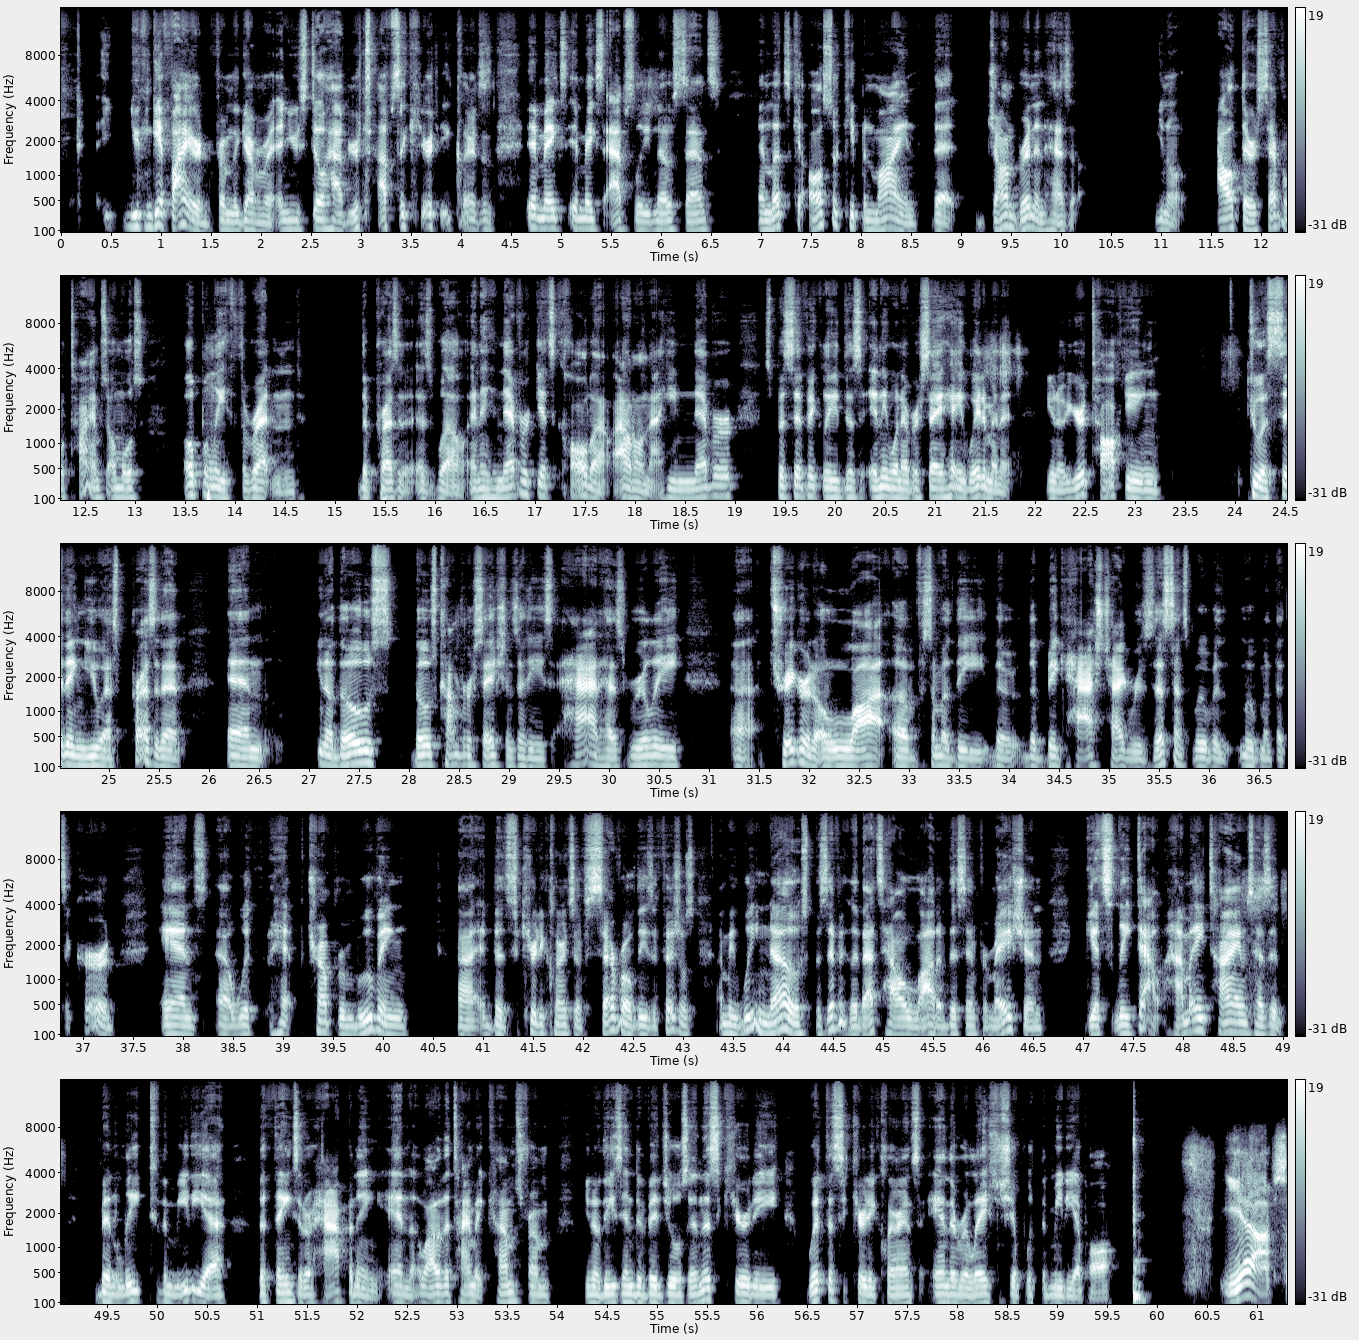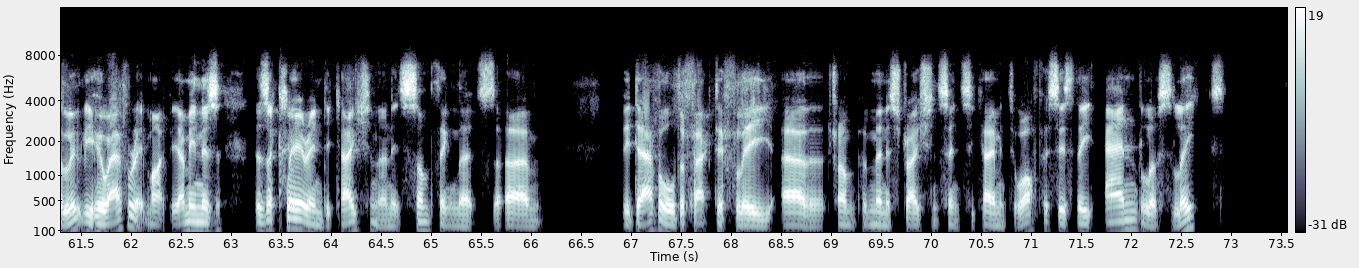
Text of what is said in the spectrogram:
You can get fired from the government and you still have your top security clearances. It makes it makes absolutely no sense. And let's also keep in mind that John Brennan has, you know, out there several times almost openly threatened the president as well. And he never gets called out, out on that. He never specifically does anyone ever say, hey, wait a minute, you know, you're talking to a sitting US president and you know those those conversations that he's had has really uh, triggered a lot of some of the the the big hashtag resistance movement movement that's occurred, and uh, with Trump removing uh, the security clearance of several of these officials, I mean, we know specifically that's how a lot of this information gets leaked out. How many times has it been leaked to the media? The things that are happening, and a lot of the time it comes from you know these individuals in the security with the security clearance and the relationship with the media paul. Yeah absolutely whoever it might be. I mean there's there's a clear indication and it's something that's um, bedeviled effectively uh, the trump administration since he came into office is the endless leaks.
